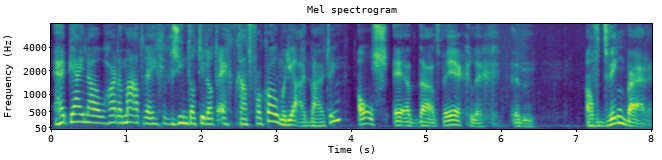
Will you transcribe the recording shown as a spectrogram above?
heb jij nou harde maatregelen gezien... dat hij dat echt gaat voorkomen, die uitbuiting? Als er daadwerkelijk een afdwingbare,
